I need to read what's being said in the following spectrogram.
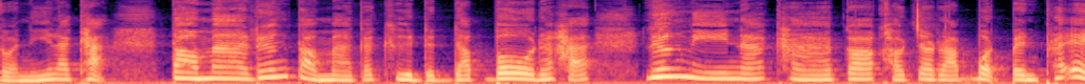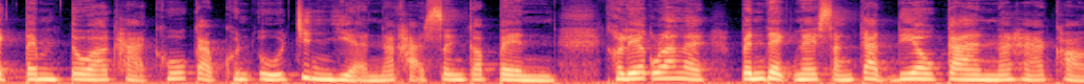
ตัวนี้แหละค่ะ ต่อมาเรื่องต่อมาก็คือ The Double นะคะ เรื่องนี้นะคะก็เขาจะรับบทเป็นพระเอกเต็มตัวค่ะ คู่กับคุณอูจินเหยียนนะคะ ซึ่งก็เป็นเขาเรียกว่าอะไร เป็นเด็กในสังกัดเดียวกันนะคะ ของ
